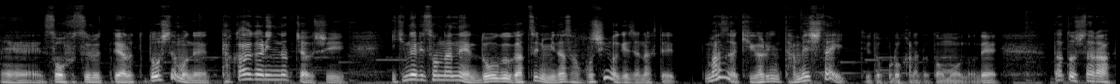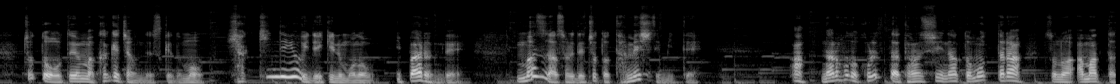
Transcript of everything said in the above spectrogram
えー、送付するってやるとどうしてもね高上がりになっちゃうしいきなりそんなね道具がっつり皆さん欲しいわけじゃなくてまずは気軽に試したいっていうところからだと思うのでだとしたらちょっとお手間かけちゃうんですけども100均で用意できるものいっぱいあるんでまずはそれでちょっと試してみてあなるほどこれだったら楽しいなと思ったらその余った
